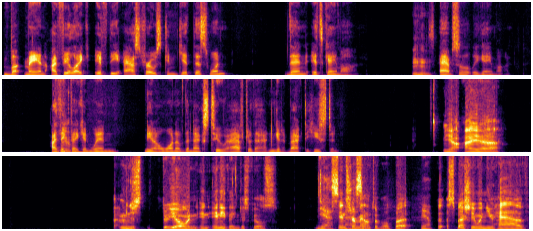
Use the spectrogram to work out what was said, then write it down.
but man, I feel like if the Astros can get this one, then it's game on. hmm It's absolutely game on. I think Yeah. they can win, you know, one of the next two after that and get it back to Houston. Yeah, I. uh I mean, just 3-0 in, in anything just feels Yes, massive. insurmountable. But Yeah. especially when you have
